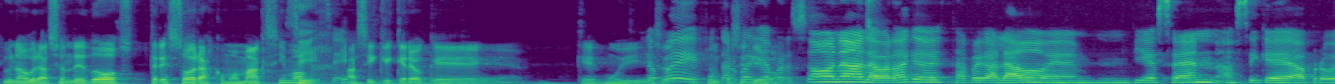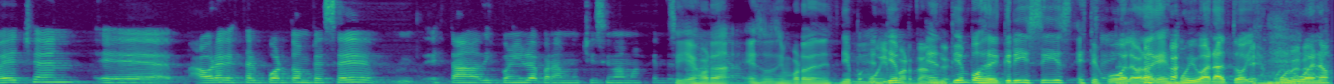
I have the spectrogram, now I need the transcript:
tiene una duración de 2, 3 horas como máximo. Sí. Sí. Así que creo que, que es muy. Lo eso puede es muy disfrutar cualquier persona, la verdad que debe estar regalado en PSN, así que aprovechen. Eh, ahora que está el puerto en PC, está disponible para muchísima más gente. Sí, es verdad, eso es importante. En, tiempo- Muy en tiemp- importante. en tiempos de crisis, este Sí. juego la verdad que es muy barato y es, Es muy muy bueno.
